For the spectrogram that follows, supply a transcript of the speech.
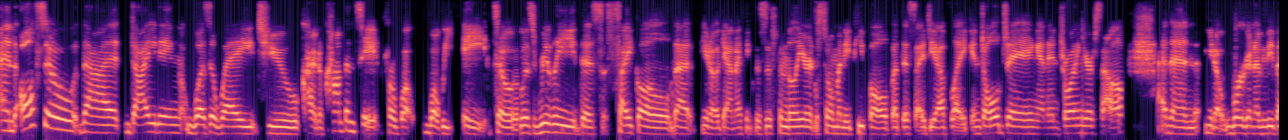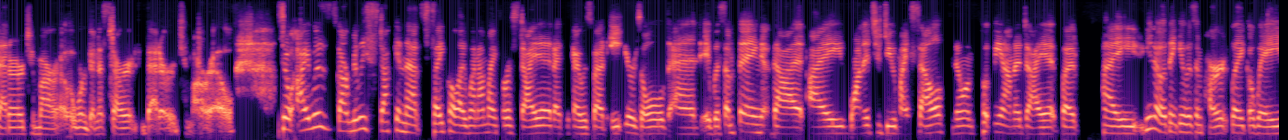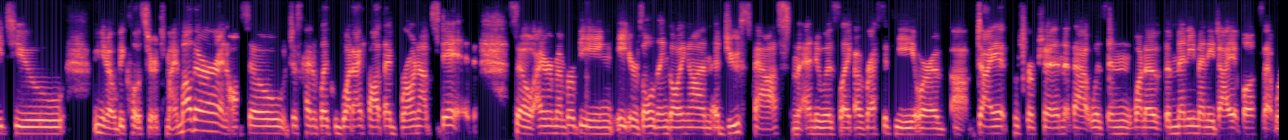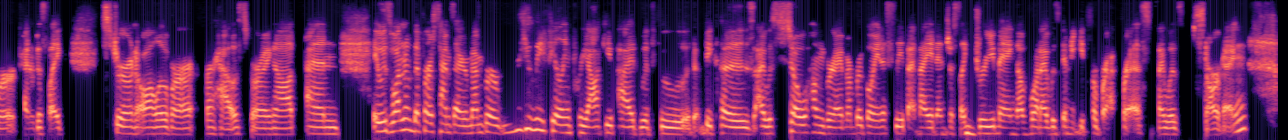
And also that dieting was a way to kind of compensate for what, what we ate. So it was really this cycle that, you know, again, I think this is familiar to so many people, but this idea of like indulging and enjoying yourself. And then, you know, we're going to be better tomorrow. We're going to start better tomorrow. So I was, got really stuck in that cycle. I went on my first diet. I think I was about eight years old old. And it was something that I wanted to do myself. No one put me on a diet, but I, you know, think it was in part like a way to, you know, be closer to my mother and also just kind of like what I thought that grown-ups did. So I remember being eight years old and going on a juice fast and it was like a recipe or a uh, diet prescription that was in one of the many, many diet books that were kind of just like strewn all over our, our house growing up. And it was one of the first times I remember really feeling preoccupied with food because I was so hungry. I remember going to sleep at night night and just like dreaming of what I was going to eat for breakfast. I was starving.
